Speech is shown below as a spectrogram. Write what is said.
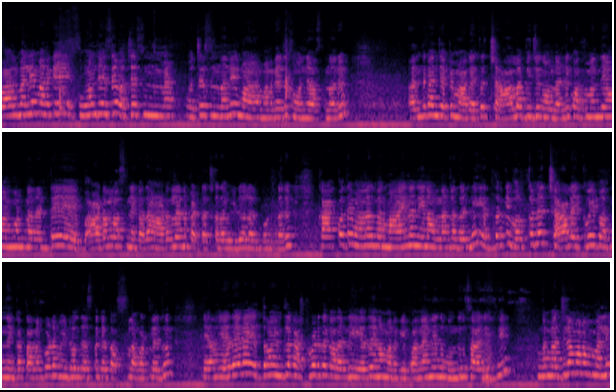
వాళ్ళు మళ్ళీ మనకి ఫోన్ చేసి వచ్చేసింది వచ్చేసిందని మా మనకైతే ఫోన్ చేస్తున్నారు. అందుకని చెప్పి మాకైతే చాలా బిజీగా ఉందండి. కొంతమంది ఏమనుకుంటున్నారంటే ఆటలు వస్తున్నాయి కదా ఆటలైనా పెట్టచ్చు కదా వీడియోలు అనుకుంటున్నారు. కాకపోతే మన మరి మా ఆయన నేను ఉన్నాం కదండి ఇద్దరికి వర్క్ అనేది చాలా ఎక్కువైపోతుంది. ఇంకా తనకు కూడా వీడియోలు తెస్తాకైతే అస్సలు అవ్వట్లేదు. ఏదైనా ఇద్దరం ఇంట్లో కష్టపడితే కదండి ఏదైనా మనకి పని అనేది ముందుకు సాగిద్ది. ఇంకా మధ్యలో మనం మళ్ళీ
